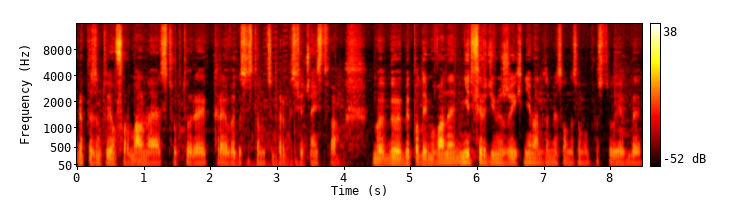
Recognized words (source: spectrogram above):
reprezentują formalne struktury Krajowego Systemu Cyberbezpieczeństwa byłyby podejmowane. Nie twierdzimy, że ich nie ma, natomiast one są po prostu jakby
